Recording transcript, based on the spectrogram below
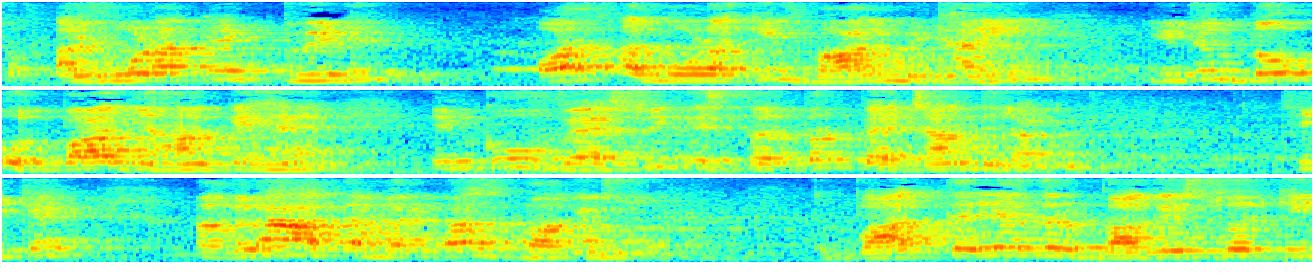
तो अल्मोड़ा के ट्विड और अल्मोड़ा की बाल मिठाई, ये जो दो उत्पाद यहाँ के हैं इनको वैश्विक स्तर पर पहचान दिलानी थी ठीक है? अगला आता है हमारे पास बागेश्वर। तो बात करें अगर बागेश्वर की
